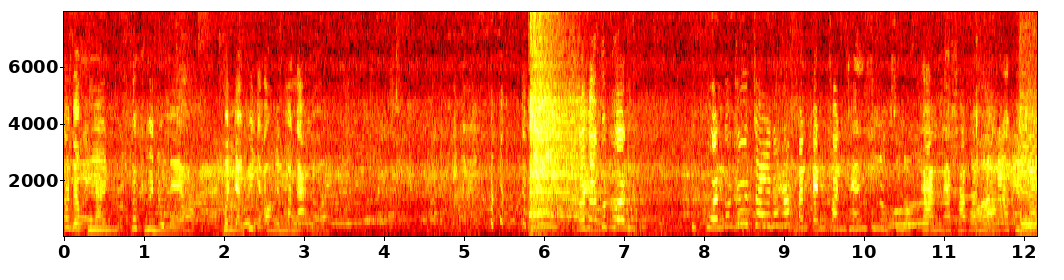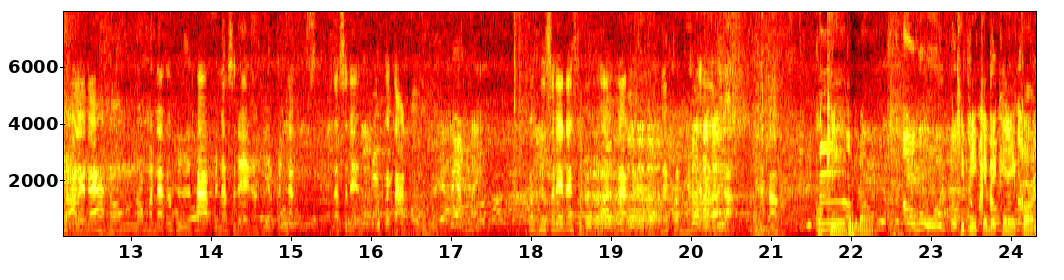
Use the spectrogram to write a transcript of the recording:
ถ้าเดี๋ยวคืนก็คืนอยู่แล้ว คนอย่างพี่จะเอาเงินมานะเหรอ นะครับทุกคน ทุกคนต้องเข้าใจนะครับ มันเป็นคอนเทนต์สนุกสนุกกันนะครับ แล้วน้องก็คืออะไรนะ น้องน้องมันะก็คือถ้าเป็นนักแสดงก็คือเป็นนักนักแสดงตุ๊กตาทองเลย ก็คือแสดงได้สมบทบาทมากเลยในคอนเทนต์แต่ละเรื่องนะครับ โอเคพี่น้อง คลิปนี้เก็บไว้แค่นี้ก่อน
